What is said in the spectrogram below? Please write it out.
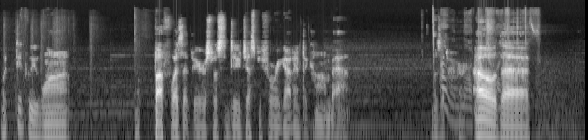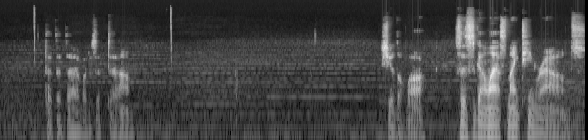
what did we want? What buff was it we were supposed to do just before we got into combat? Was it her? Oh, the, the, the, the, what is it? Um, Shield of Law. So this is going to last 19 rounds,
